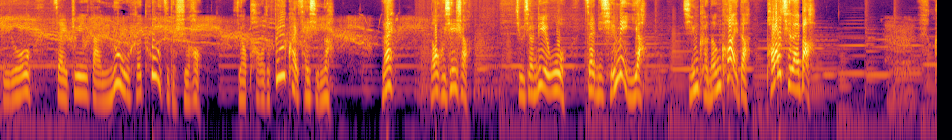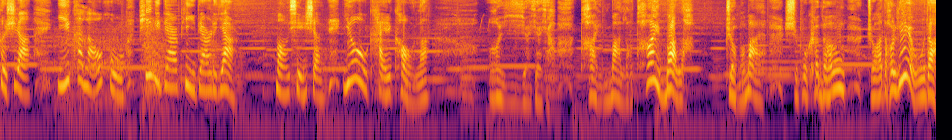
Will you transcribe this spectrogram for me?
比如在追赶鹿和兔子的时候，要跑得飞快才行啊！来，老虎先生，就像猎物在你前面一样，尽可能快的跑起来吧。可是啊，一看老虎屁颠儿屁颠儿的样儿，猫先生又开口了：“哎呀呀呀，太慢了，太慢了！这么慢是不可能抓到猎物的。”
